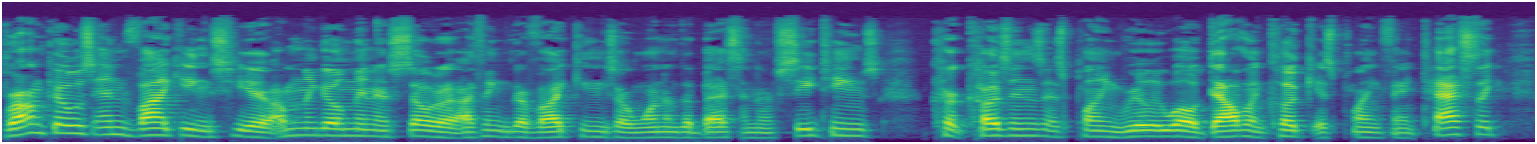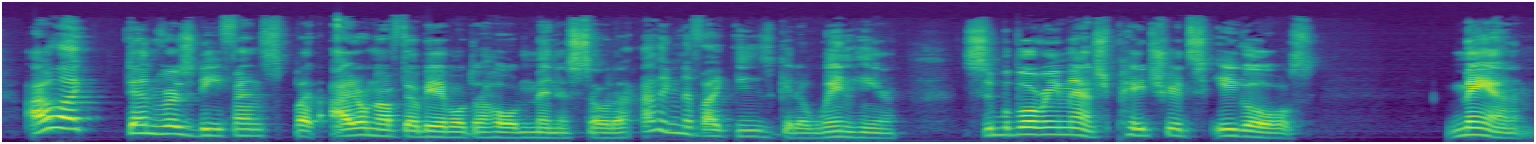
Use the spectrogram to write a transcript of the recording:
Broncos and Vikings here. I'm going to go Minnesota. I think the Vikings are one of the best NFC teams. Kirk Cousins is playing really well. Dalvin Cook is playing fantastic. I like Denver's defense, but I don't know if they'll be able to hold Minnesota. I think the Vikings get a win here. Super Bowl rematch, Patriots Eagles. Man,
